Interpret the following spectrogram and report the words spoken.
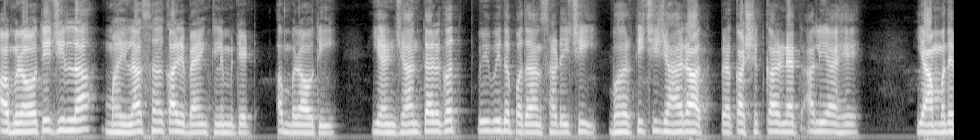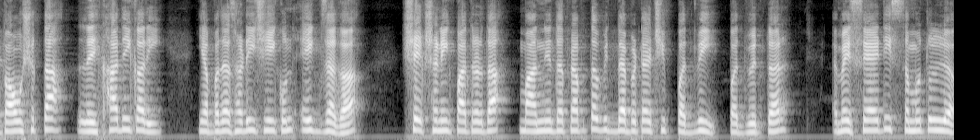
अमरावती जिल्हा महिला सहकारी बँक लिमिटेड अमरावती. यांच्या अंतर्गत विविध पदांसाठीची भरतीची जाहिरात प्रकाशित करण्यात आली आहे. यामध्ये पाहू शकता लेखाधिकारी या पदासाठीची एकूण एक जागा शैक्षणिक पात्रता मान्यताप्राप्त विद्यापीठाची पदवी पदव्युत्तर M S C I T समतुल्य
